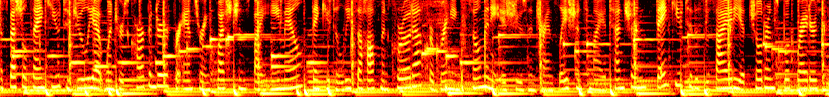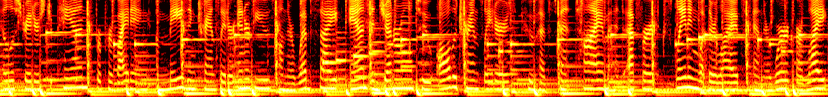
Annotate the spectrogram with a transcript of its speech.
A special thank you to Juliet Winters Carpenter for answering questions by email. Thank you to Lisa Hoffman Kuroda for bringing so many issues in translation to my attention. Thank you to the Society of Children's Book Writers and Illustrators Japan for providing amazing translator interviews on their website, and in general to all the translators who have spent time and effort explaining what their lives and their work are like.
